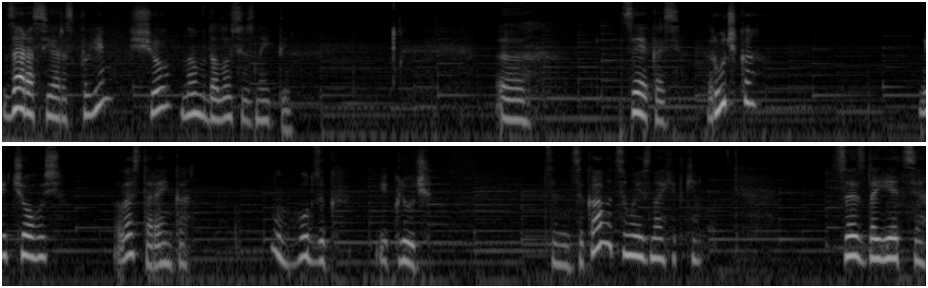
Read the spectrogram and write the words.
Зараз я розповім, що нам вдалося знайти. Е, Це якась ручка від чогось, але старенька. Ну, гудзик і ключ. Це не цікаво, це мої знахідки. Це, здається,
